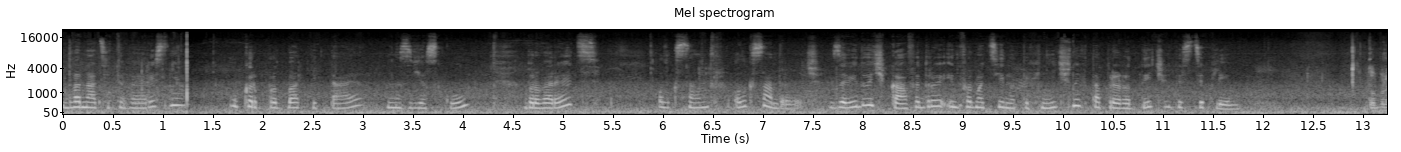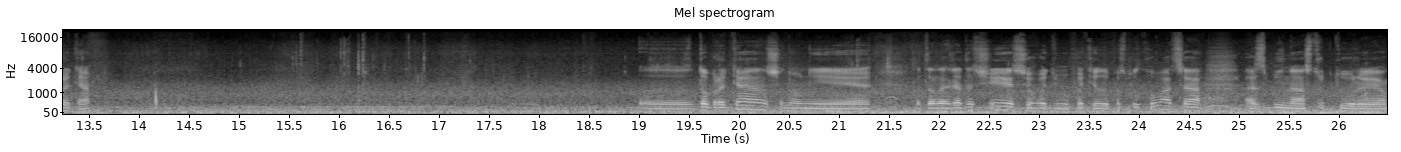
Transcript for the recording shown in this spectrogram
12 вересня Укрпродбат вітає на зв'язку броварець Олександр Олександрович, завідувач кафедрою інформаційно-технічних та природничих дисциплін. Доброго дня. Е, Доброго дня, шановні телеглядачі. Сьогодні ми хотіли поспілкуватися. Зміна структури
